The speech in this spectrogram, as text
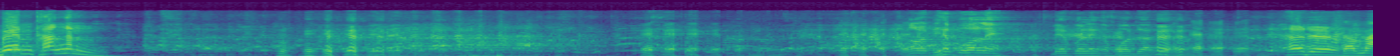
Ben kangen. Kalau dia boleh, dia boleh ngebodor. Aduh. sama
